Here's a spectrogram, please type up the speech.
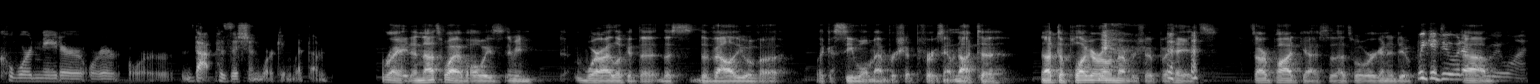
coordinator or or that position working with them. Right and that's why i've always i mean where i look at the the, the value of a like a CEWIL membership, for example. Not to not to plug our own membership, but hey, it's it's our podcast, so that's what we're gonna do. We could do whatever um, we want.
